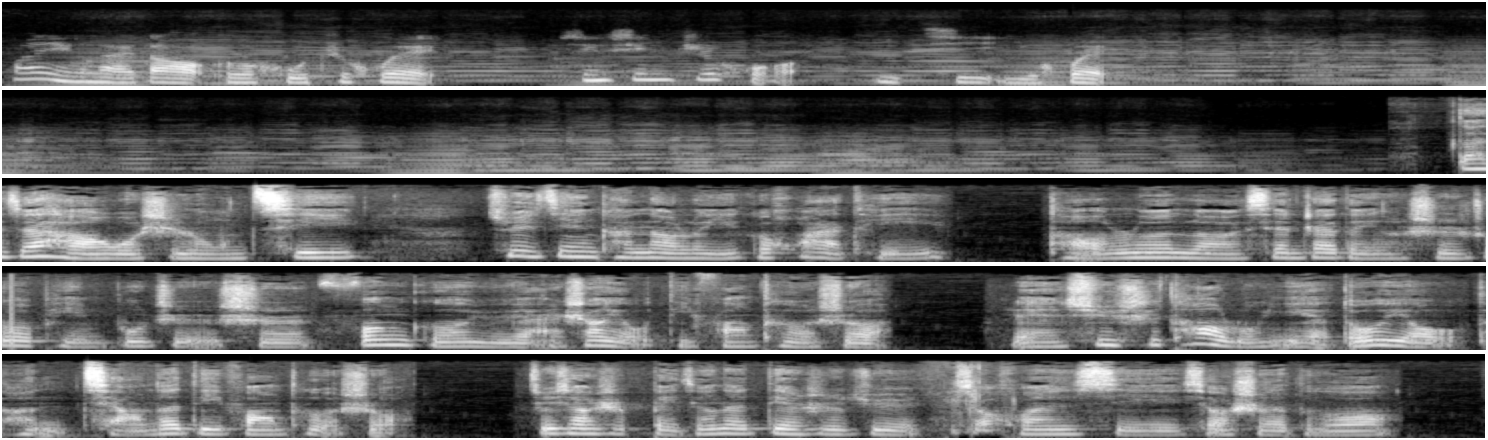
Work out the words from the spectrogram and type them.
欢迎来到鹅湖之会，星星之火，一期一会。大家好，我是龙七。最近看到了一个话题，讨论了现在的影视作品不只是风格语言上有地方特色，连叙事套路也都有很强的地方特色。就像是北京的电视剧《小欢喜》《小舍得》。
